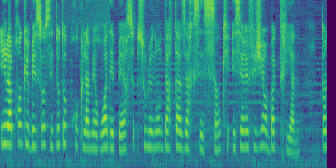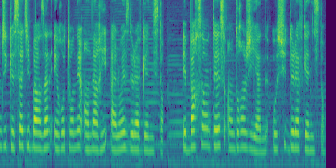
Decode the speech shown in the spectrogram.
Il apprend que Bessos s'est autoproclamé roi des Perses sous le nom d'Artaxerxès V et s'est réfugié en Bactriane, tandis que Sadi Barzan est retourné en Ari à l'ouest de l'Afghanistan, et Barsaantès en Drangiane au sud de l'Afghanistan.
